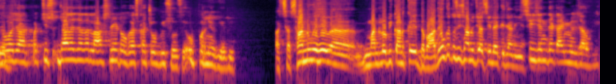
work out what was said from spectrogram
दो हजार पच्चीस ज्यादा से ज्यादा लास्ट रेट होगा इसका चौबीस सौ से ऊपर नहीं होगी अभी ਅੱਛਾ ਸਾਨੂੰ ਇਹ ਅਹ, ਮੰਨ ਲਓ ਵੀ ਕਣਕ ਇਹ ਦਬਾ ਦਿਓਗੇ ਤੁਸੀਂ ਸਾਨੂੰ ਜੇ ਅਸੀਂ ਲੈ ਕੇ ਜਾਣੀ ਹੈ सीजन के टाइम मिल जाओगी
